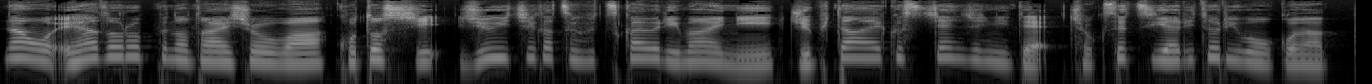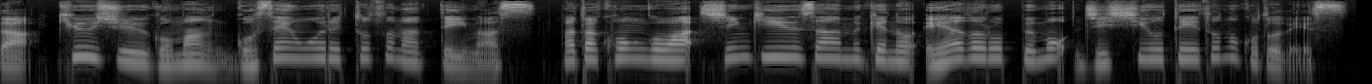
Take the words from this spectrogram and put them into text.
なお、エアドロップの対象は今年11月2日より前に Jupiter エクスチェンジにて直接やり取りを行った95万5000ウォレットとなっています。また今後は新規ユーザー向けのエアドロップも実施予定とのことです。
